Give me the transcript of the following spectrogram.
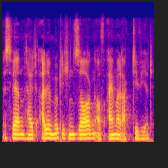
es werden halt alle möglichen Sorgen auf einmal aktiviert.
